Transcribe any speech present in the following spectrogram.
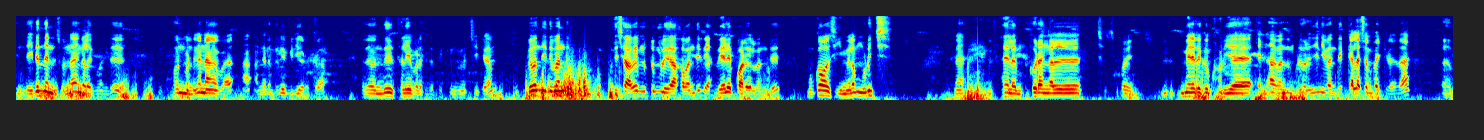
இந்த இருந்தேன்னு சொன்னால் எங்களுக்கு வந்து ஃபோன் பண்ணுங்க. நாங்கள் அந்த இடத்துல வீடியோ எடுக்கிறோம் அதை வந்து தெளிவுபடுத்துறதுக்கு முயற்சிக்கிறோம் இப்போ வந்து இது வந்து புதுசாகவே முற்றுமுழுதாக வந்து வே- வேலைப்பாடுகள் வந்து முக்கால்வாசிக்கு மேலே முடிச்சு அதில் கூடங்கள் sorry, மேலே இருக்கக்கூடிய எல்லாம் வந்து முடிவடைஞ்சு நீ வந்து கலசம் வைக்கிறதா தான்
